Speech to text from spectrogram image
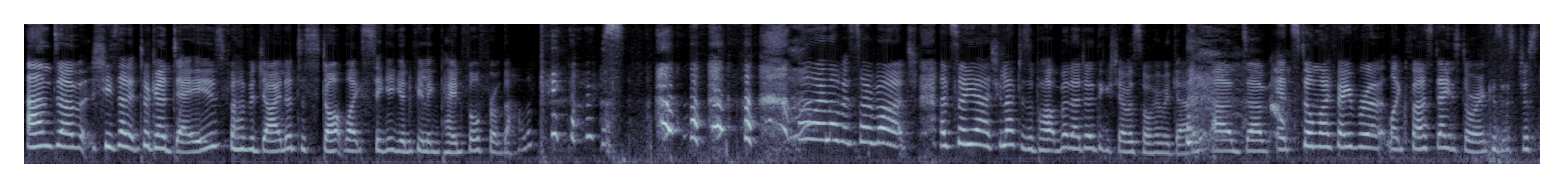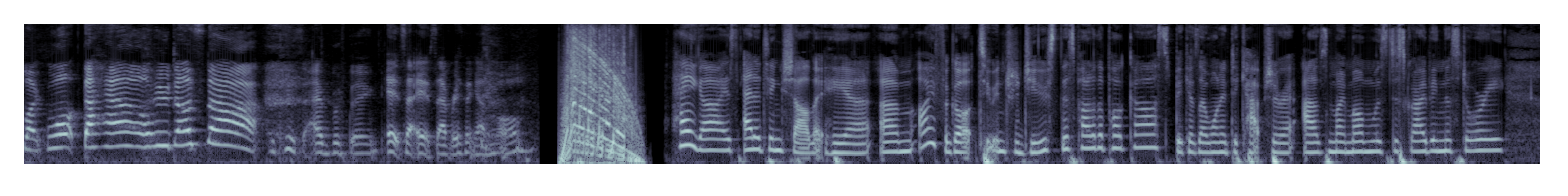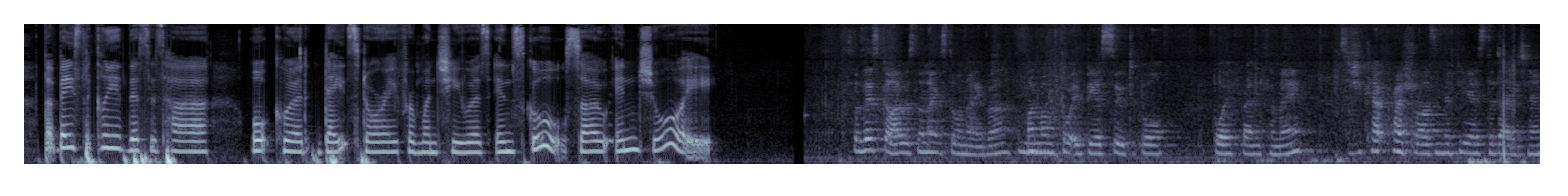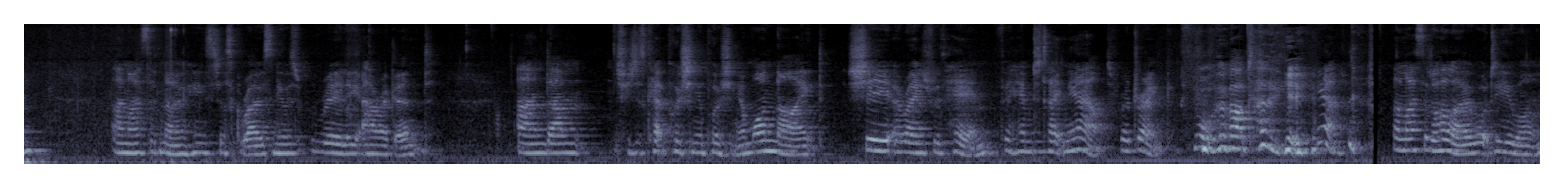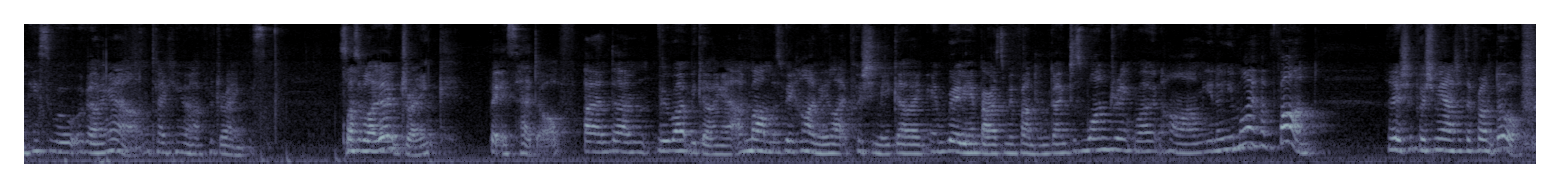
and um, she said it took her days for her vagina to stop like singing and feeling painful from the jalapenos. oh, I love it so much. And so yeah, she left his apartment. I don't think she ever saw him again. And um, it's still my favorite like first date story because it's just like, what the hell? Who does that? It is everything. It's it's everything and more. Hey guys, editing Charlotte here. Um, I forgot to introduce this part of the podcast because I wanted to capture it as my mum was describing the story. But basically, this is her awkward date story from when she was in school. So enjoy. So this guy was the next door neighbour. My mum thought he'd be a suitable boyfriend for me. So she kept pressurising me for years to date him. And I said, no, he's just gross. And he was really arrogant. And um, she just kept pushing and pushing. And one night, she arranged with him for him to take me out for a drink. What, without telling you? Yeah. And I said, oh, hello, what do you want? And he said, well, we're going out. I'm taking you out for drinks. So I said, well, I don't drink. Bit his head off. And um, we won't be going out. And mum was behind me, like pushing me, going, and really embarrassing me in front of him, going, just one drink won't harm. You know, you might have fun. And she pushed me out of the front door.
